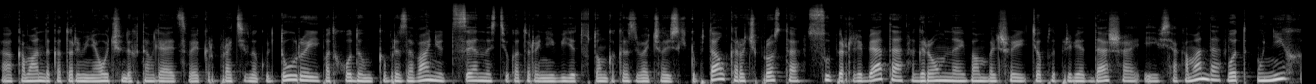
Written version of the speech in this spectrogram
э, команда, которая меня очень вдохновляет своей корпоративной культурой, подходом к образованию, ценностью, которую они видят в том, как развивать человеческий капитал. Короче, просто супер ребята. Огромный вам большой теплый привет, Даша и вся команда. Вот у них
